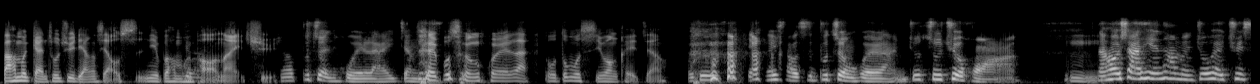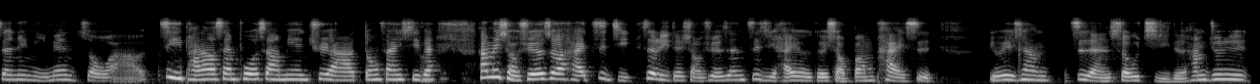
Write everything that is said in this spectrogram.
把他们赶出去两小时，你也不知道他们会跑到哪里去，然后不准回来这样子。对，不准回来，我多么希望可以这样，我就两个小时不准回来，你就出去滑。嗯，然后夏天他们就会去森林里面走啊，自己爬到山坡上面去啊，东翻西翻。他们小学的时候还自己，这里的小学生自己还有一个小帮派，是有点像自然收集的。他们就是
